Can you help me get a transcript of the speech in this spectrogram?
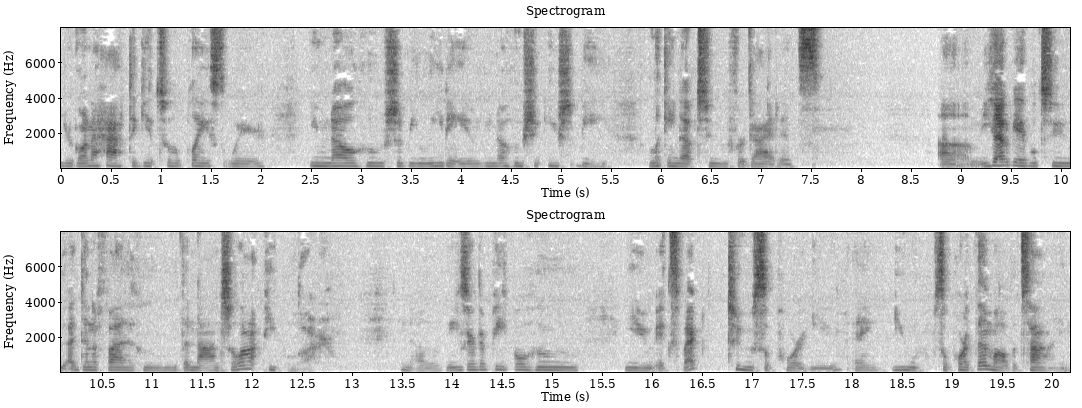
You're going to have to get to a place where you know who should be leading you, you know who should you should be looking up to for guidance. Um, you got to be able to identify who the nonchalant people are. You know, these are the people who you expect to support you and you support them all the time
